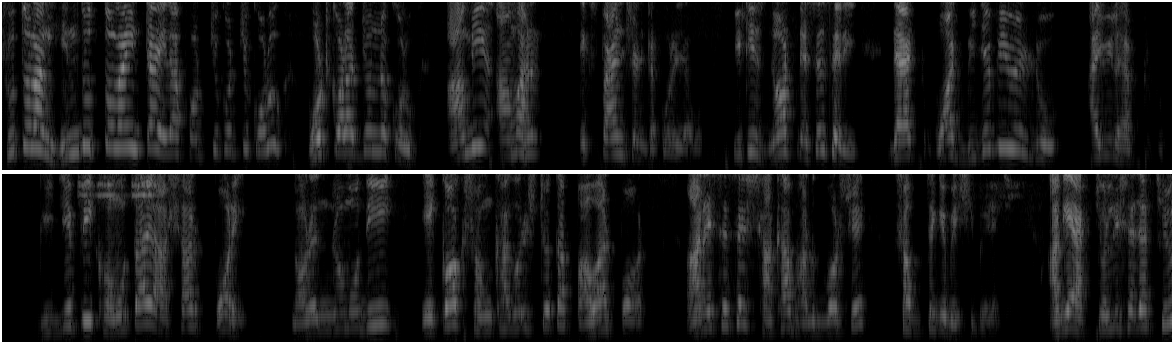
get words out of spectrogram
সুতরাং হিন্দুত্ব লাইনটা এরা ফরচু করছে করুক ভোট করার জন্য করুক। আমি আমার এক্সপ্যানশনটা করে যাব। It is not necessary that what BJP will do I will have to do BJP ক্ষমতায় আসার পরে নরেন্দ্র মোদী একক সংখ্যাগরিষ্ঠতা পাওয়ার পর আরএসএস এর শাখা ভারতবর্ষে সব থেকে বেশি বেড়েছে। আগে একচল্লিশ হাজার ছিল,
